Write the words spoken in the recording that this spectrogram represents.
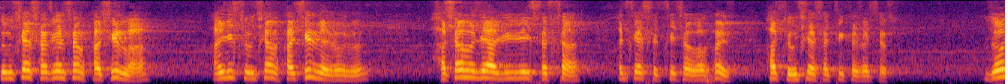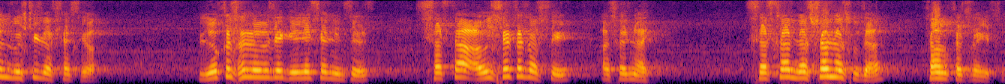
तुमच्या सगळ्यांचा पाठिंबा आणि तुमच्या पाठिंब्याबरोबर हातामध्ये आलेली सत्ता आणि त्या सत्तेचा वापर हा तुमच्यासाठी करायचा असतो. दोन गोष्टी लक्षात ठेवा. लोकसभेमध्ये गेल्याच्यानंतर सत्ता आवश्यकच असते असं नाही. सत्ता नसताना सुद्धा काम करता येतं.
